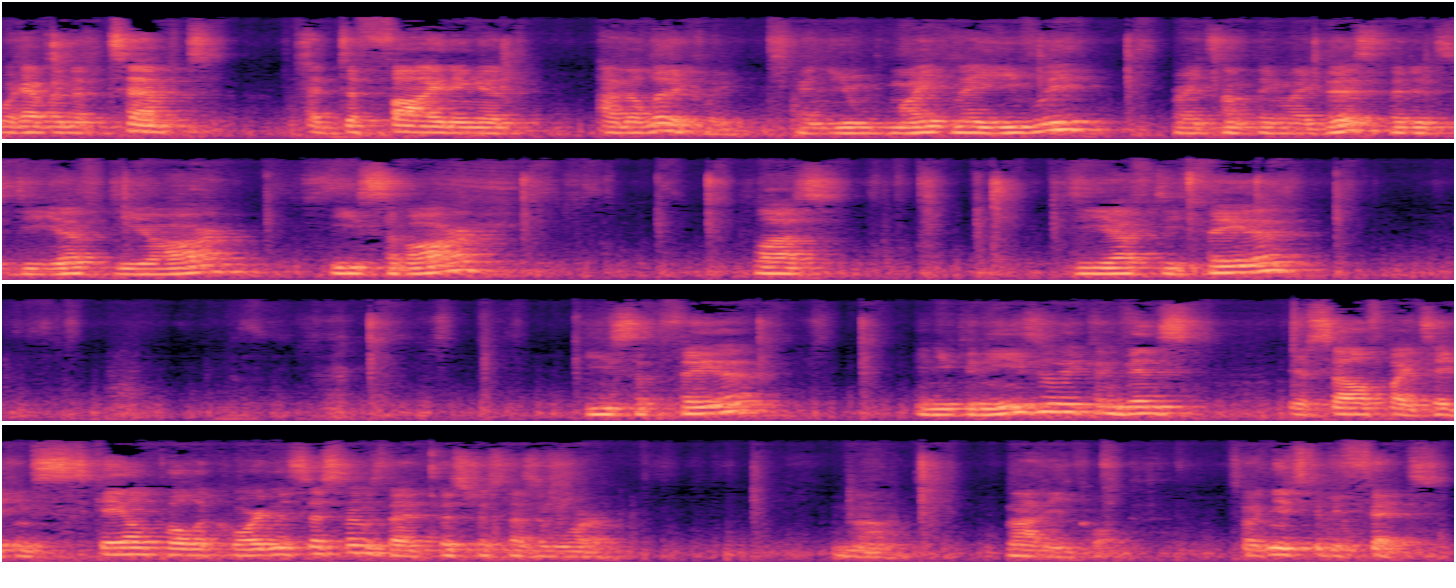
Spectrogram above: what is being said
we have an attempt at defining it analytically. And you might naively write something like this, that it's df dr e sub r plus df d theta e sub theta. And you can easily convince yourself by taking scale polar coordinate systems that this just doesn't work. Not, not equal. So it needs to be fixed.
